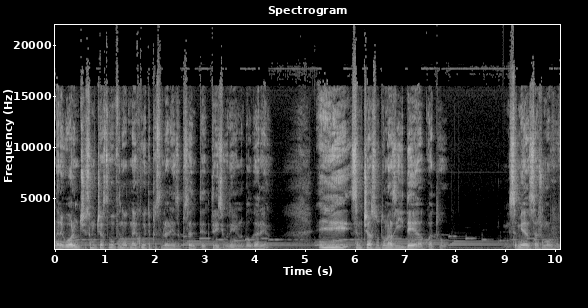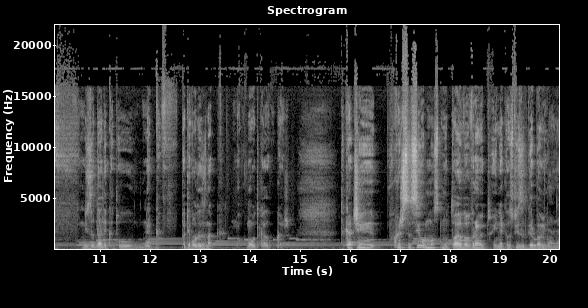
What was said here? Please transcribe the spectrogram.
Да не говорим, че съм участвал в едно от най-хубавите представления за последните 30 години на България. И съм част от онази идея, която самия Сашо Морфов ни зададе като някакъв пътеводен знак, ако мога така да го кажа. Така че хъш със сигурност, но той е във времето и нека да стои зад гърба ми. Да, да.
